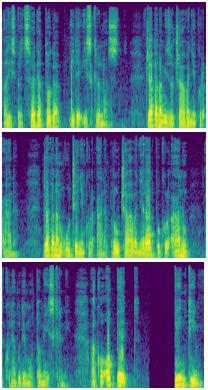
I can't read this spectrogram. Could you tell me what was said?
ali ispred svega toga ide iskrenost. Džaba nam izučavanje Kur'ana, džaba nam učenje Kur'ana, proučavanje, rad po Kur'anu, ako ne budemo u tome iskreni. Ako opet svim tim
